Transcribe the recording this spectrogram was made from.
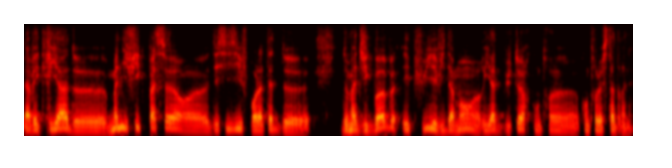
avec Riyad, euh, magnifique passeur euh, décisif pour la tête de, Magic Bob, et puis évidemment Riyad buteur contre, contre le Stade Rennais.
